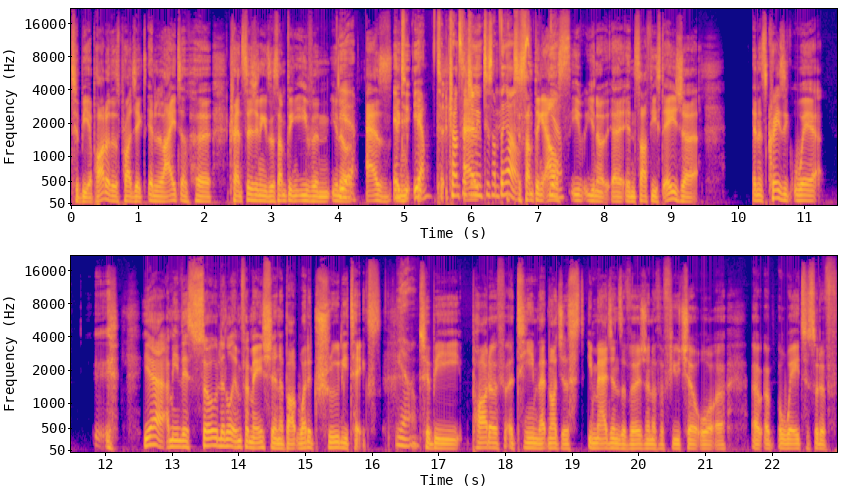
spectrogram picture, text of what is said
to be a part of this project in light of her transitioning to something even you know Yeah. as Into, in- yeah, to, transitioning as- to something else. to something else, e- you know, uh, in Southeast Asia. And it's crazy where, yeah, I mean, there's so little information about what it truly takes Yeah. to be part of a team that not just imagines a version of a future or a, a, a way to sort of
